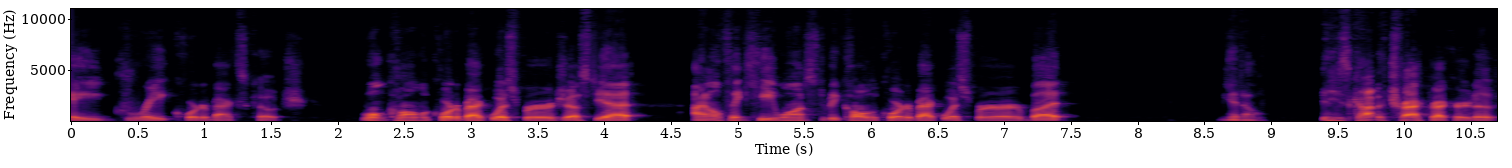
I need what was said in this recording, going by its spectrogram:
a great quarterbacks coach. Won't call him a quarterback whisperer just yet. I don't think he wants to be called a quarterback whisperer, but you know, he's got a track record of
